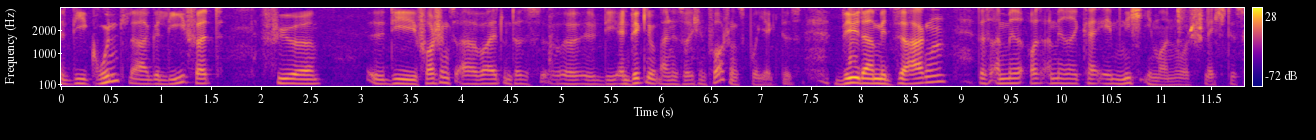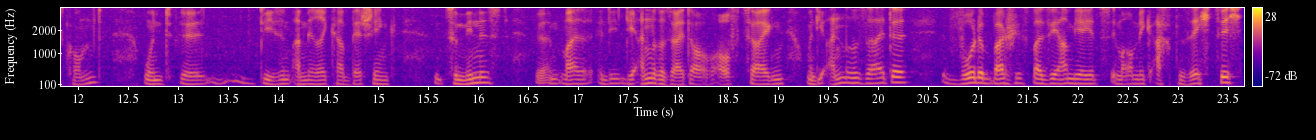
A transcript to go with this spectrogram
die Grundlage liefert für die Forschungsarbeit und das, äh, die Entwicklung eines solchen Forschungsprojektes will damit sagen, dass aus Amerika eben nicht immer nur Schlechtes kommt und äh, diesem Amerika-Bashing zumindest äh, mal die, andere Seite auch aufzeigen. Und die andere Seite wurde beispielsweise, wir haben ja jetzt im Augenblick 68,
